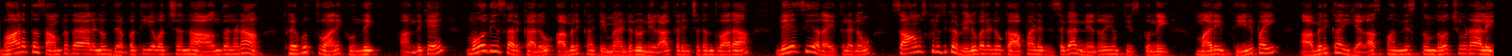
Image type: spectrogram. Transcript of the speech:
భారత సాంప్రదాయాలను దెబ్బతీయవచ్చన్న ఆందోళన ప్రభుత్వానికి ఉంది. అందుకే మోదీ సర్కారు అమెరికా డిమాండ్ను నిరాకరించడం ద్వారా దేశీయ రైతులను సాంస్కృతిక విలువలను కాపాడే దిశగా నిర్ణయం తీసుకుంది. మరి దీనిపై అమెరికా ఎలా స్పందిస్తుందో చూడాలి.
